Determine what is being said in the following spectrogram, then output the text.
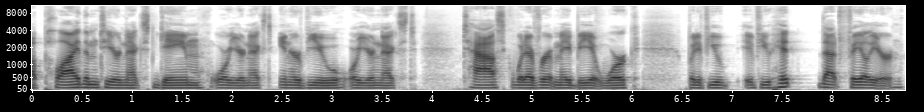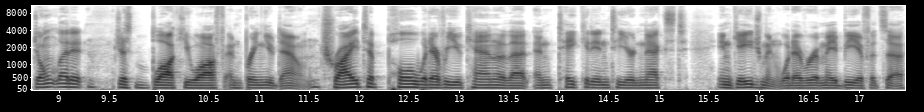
apply them to your next game or your next interview or your next task whatever it may be at work but if you if you hit that failure don't let it just block you off and bring you down try to pull whatever you can out of that and take it into your next engagement whatever it may be if it's a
